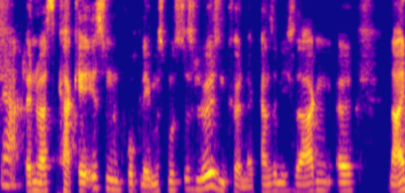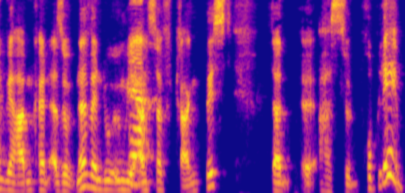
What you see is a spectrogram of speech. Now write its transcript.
Ja. Wenn was Kacke ist und ein Problem ist, musst du es lösen können. Da kannst du nicht sagen, äh, nein, wir haben kein, also ne, wenn du irgendwie ja. ernsthaft krank bist dann äh, hast du ein Problem.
